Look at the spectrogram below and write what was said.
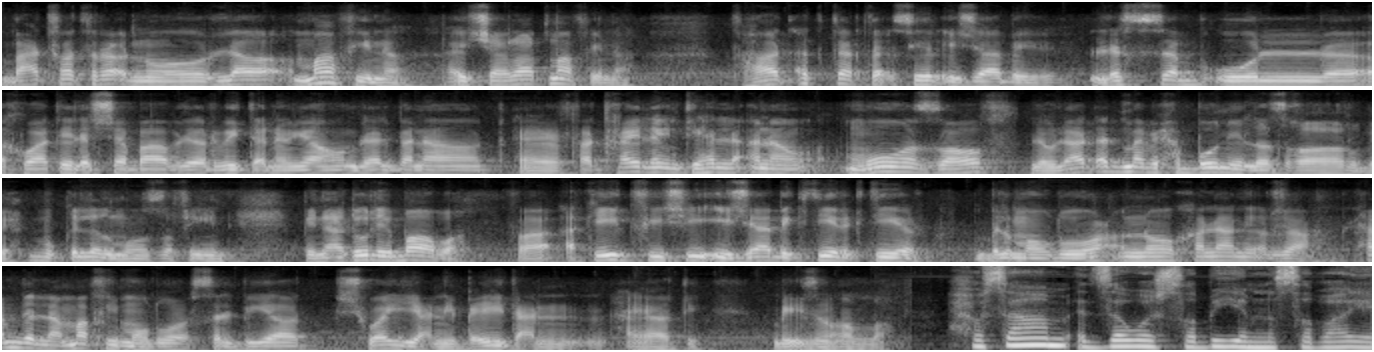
بعد فترة انه لا ما فينا. هاي الشغلات ما فينا. فهذا أكثر تأثير إيجابي. لسه بقول أخواتي للشباب اللي ربيت أنا وياهم للبنات آه، فتخيلي أنت هلأ أنا موظف الاولاد قد ما بيحبوني الصغار وبيحبوا كل الموظفين بينادوا لي بابا. فأكيد في شيء إيجابي كثير كثير بالموضوع إنه خلاني أرجع. الحمد لله ما في موضوع سلبيات شوي يعني بعيد عن حياتي بإذن الله. حسام تزوج صبية من الصبايا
